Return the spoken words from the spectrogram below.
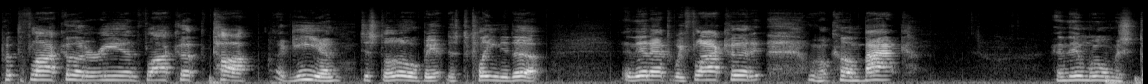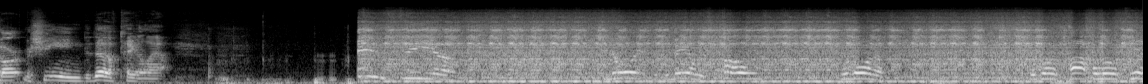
put the fly cutter in, fly cut the top again, just a little bit, just to clean it up. And then after we fly cut it, we're going to come back and then we'll start machining the dovetail out. Use the uh, noise of the mill is cold. We're to we're to pop a little 10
